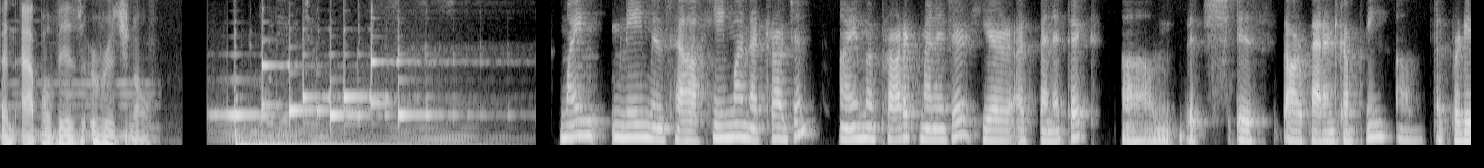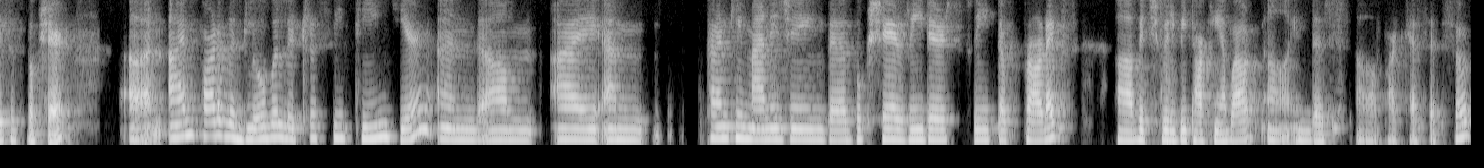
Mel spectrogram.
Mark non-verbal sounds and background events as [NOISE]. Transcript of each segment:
an AppleVis original. My name is uh, Hema Natarajan. I am a product manager here at Benetech, um, which is our parent company um, that produces Bookshare. Uh, I'm part of the global literacy team here, and um, I am currently managing the Bookshare Readers suite of products, uh, which we'll be talking about uh, in this uh, podcast episode.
